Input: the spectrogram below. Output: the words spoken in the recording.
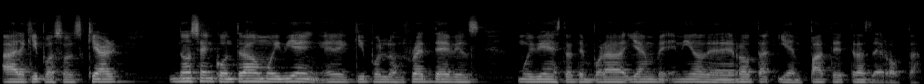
al equipo de Solskjaer. No se ha encontrado muy bien el equipo de los Red Devils, muy bien esta temporada y han venido de derrota y empate tras derrota.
